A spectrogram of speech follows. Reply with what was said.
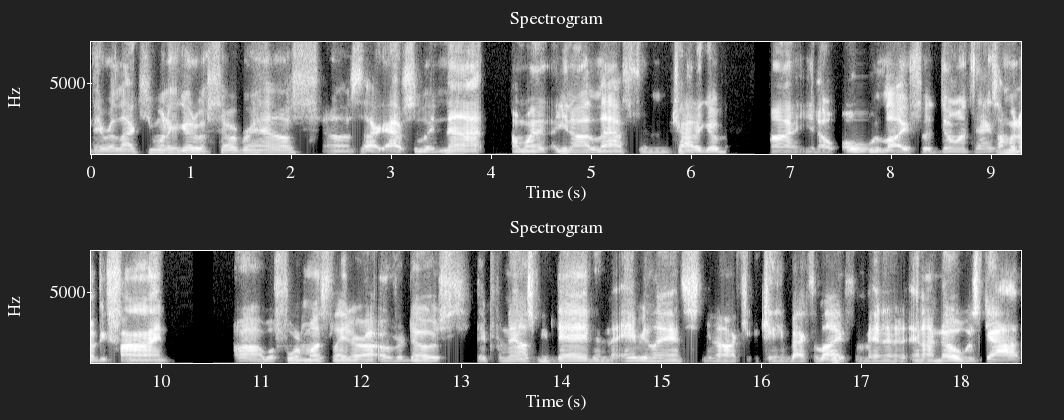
they were like, "You want to go to a sober house?" And I was like, "Absolutely not." I went, you know, I left and tried to go my, you know, old life of doing things. I'm gonna be fine. Uh, well, four months later, I overdosed. They pronounced me dead in the ambulance. You know, I came back to life. I mean, and, and I know it was God.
